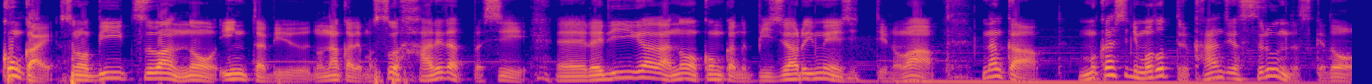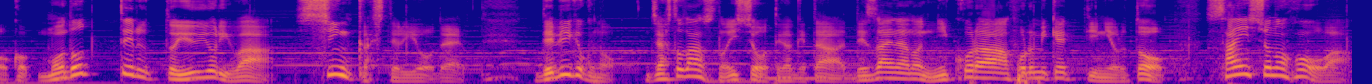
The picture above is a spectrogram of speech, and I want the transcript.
今回その Beats1 のインタビューの中でもすごい派手だったし、えーレディー・ガガの今回のビジュアルイメージっていうのはなんか昔に戻ってる感じがするんですけどこう戻ってるというよりは進化してるようでデビュー曲のジャストダンスの衣装を手掛けたデザイナーのニコラ・フォルミケッティによると最初の方は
